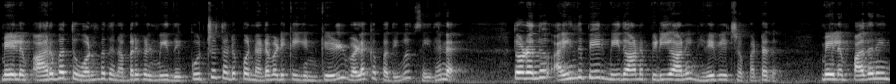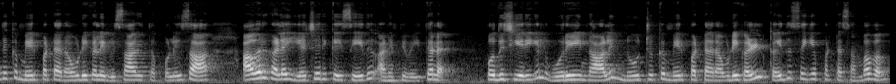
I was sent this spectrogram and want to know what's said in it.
மேலும் அறுபத்து ஒன்பது நபர்கள் மீது குற்றத்தடுப்பு நடவடிக்கையின் கீழ் வழக்கு பதிவு செய்தனர். தொடர்ந்து ஐந்து பேர் மீதான பிடியாணை நிறைவேற்றப்பட்டது. மேலும் பதினைந்துக்கும் மேற்பட்ட ரவுடிகளை விசாரித்த போலீசார் அவர்களை எச்சரிக்கை செய்து அனுப்பி வைத்தனர். புதுச்சேரியில் ஒரே நாளில் நூற்றுக்கும் மேற்பட்ட ரவுடிகள் கைது செய்யப்பட்ட சம்பவம்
